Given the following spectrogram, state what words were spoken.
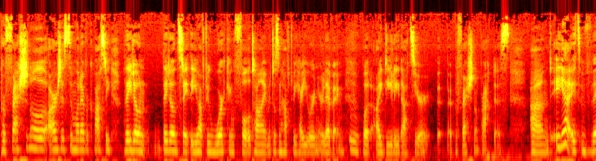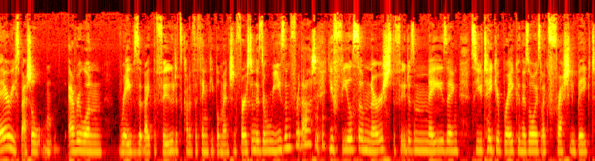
professional artists in whatever capacity they don't they don't state that you have to be working full time it doesn't have to be how you earn your living but ideally that's your a professional practice and yeah it's very special everyone raves about the food it's kind of the thing people mention first and there's a reason for that you feel so nourished the food is amazing so you take your break and there's always like freshly baked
